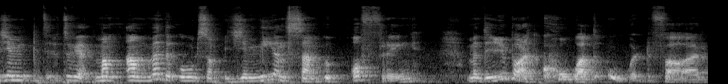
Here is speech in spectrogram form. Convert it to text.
Gem- du vet, man använder ord som gemensam uppoffring. Men det är ju bara ett kodord för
